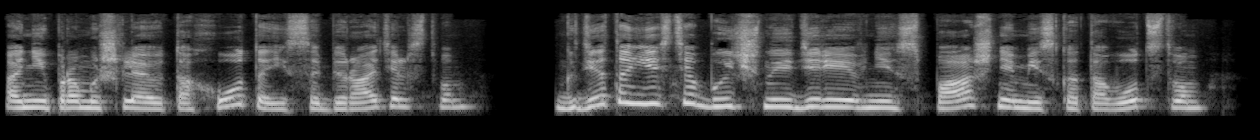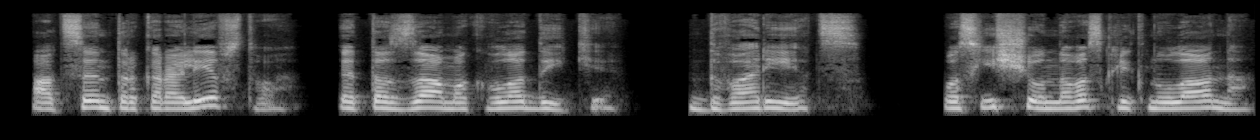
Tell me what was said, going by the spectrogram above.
Они промышляют охотой и собирательством. Где-то есть обычные деревни с пашнями и скотоводством, а центр королевства – это замок владыки, дворец. Восхищенно воскликнула она.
